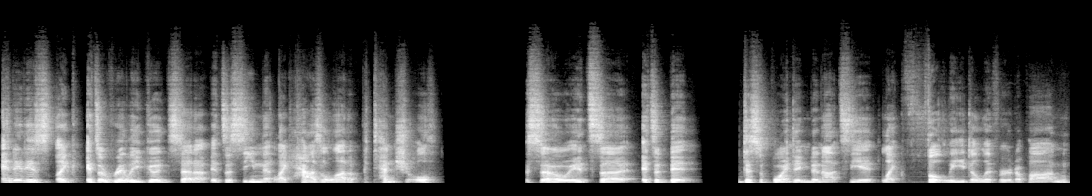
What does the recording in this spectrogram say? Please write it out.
And it is like it's a really good setup. It's a scene that like has a lot of potential. So it's uh it's a bit disappointing to not see it like fully delivered upon.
